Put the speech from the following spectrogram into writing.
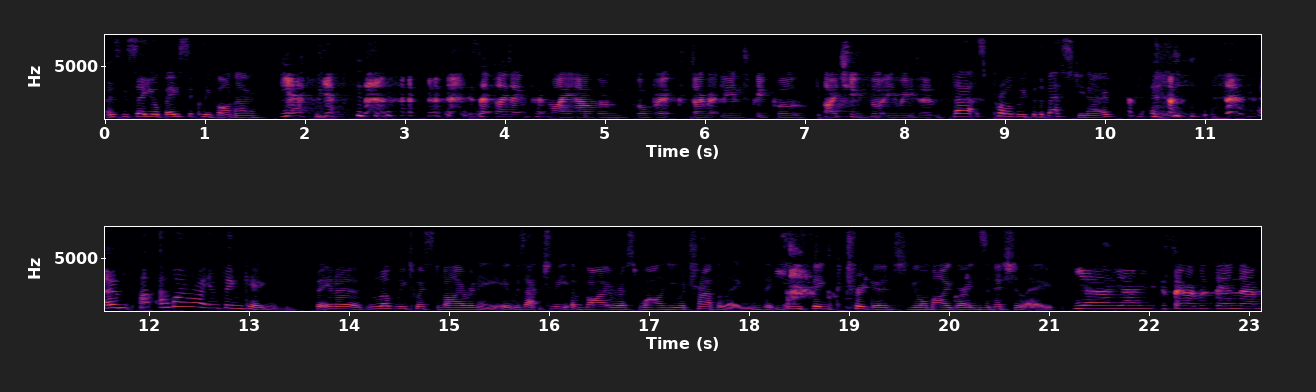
I was gonna say you're basically Bono. Yes, yes. Except I don't put my albums or books directly into people's iTunes or e-readers. That's probably for the best, you know. um, am I right in thinking that in a lovely twist of irony, it was actually a virus while you were travelling that you think triggered your migraines initially. Yeah, yeah. So I was in um,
